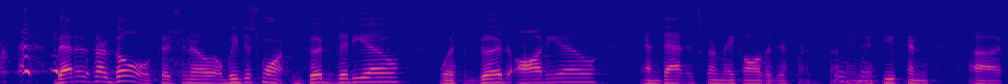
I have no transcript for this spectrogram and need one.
that is our goal because, you know, we just want good video with good audio, and that is going to make all the difference. I mean, Mm-hmm. if you can uh,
